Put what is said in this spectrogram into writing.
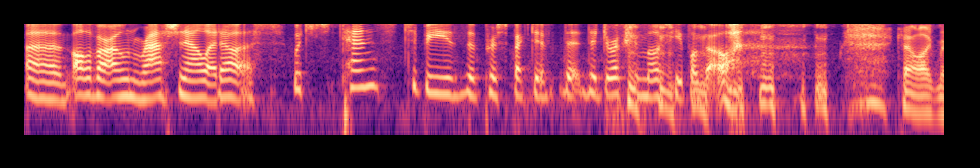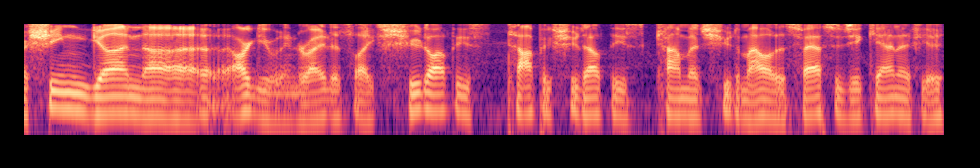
uh, all of our own rationale at us, which tends to be the perspective, the, the direction most people go. kind of like machine gun uh, arguing, right? It's like shoot out these topics, shoot out these comments, shoot them out as fast as you can. If you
